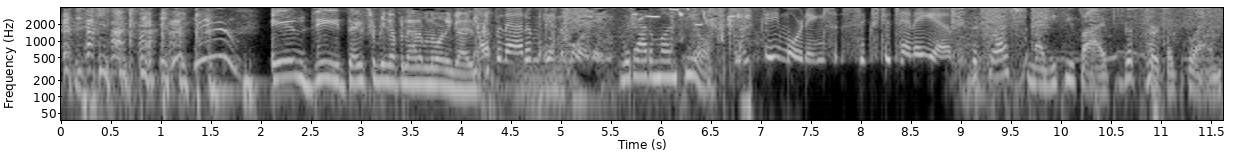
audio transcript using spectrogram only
Indeed. Thanks for being up and Adam in the morning, guys. Up and Adam in the morning. With Adam Montiel. Weekday mornings, 6 to 10 a.m. The Crush 92.5. The perfect blend.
